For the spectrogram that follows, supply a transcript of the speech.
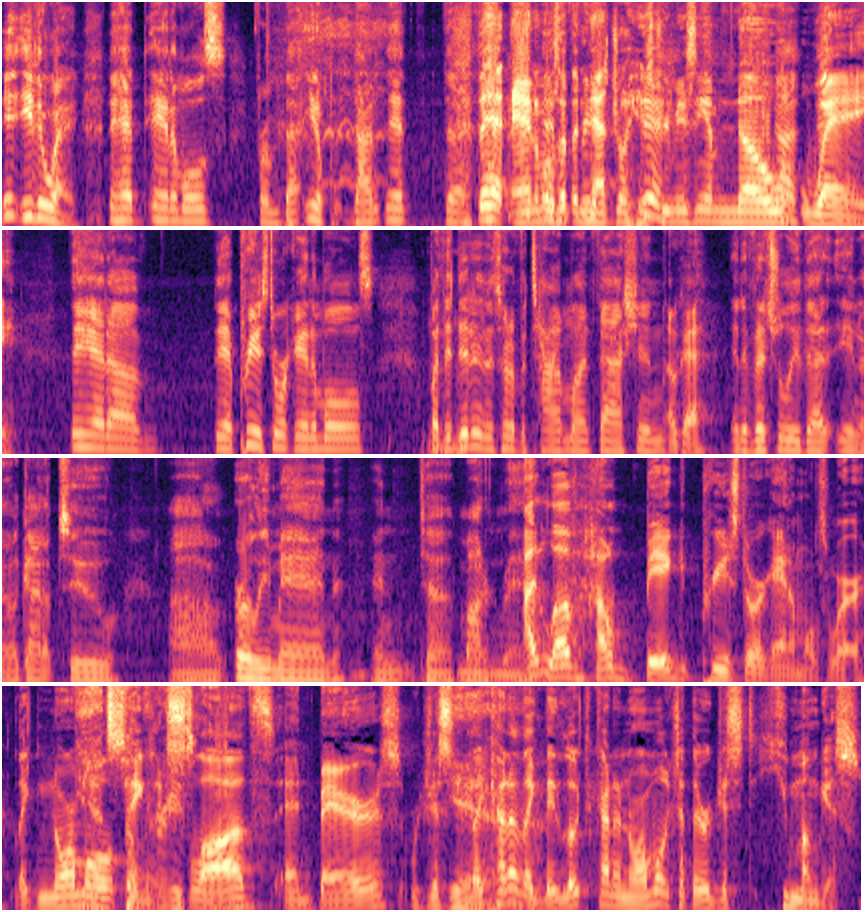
E- either way, they had animals from that. You know, they had, the, They had animals at the Natural History yeah, Museum. No way. They had um, they had prehistoric animals, but they did it in sort of a timeline fashion. Mm-hmm. Okay. and eventually that you know got up to uh, early man and to modern man. I love how big prehistoric animals were. Like normal Yeah, so things, like sloths and bears were just like kind of Yeah. like they looked kind of normal, except they were just humongous.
